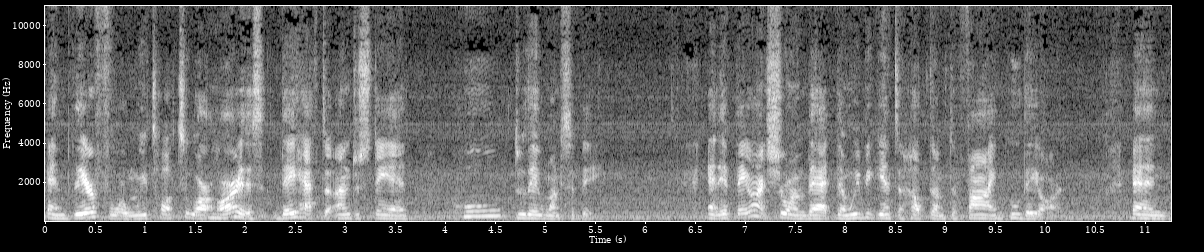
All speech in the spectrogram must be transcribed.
And therefore, when we talk to our mm-hmm. artists, they have to understand who do they want to be. And if they aren't sure on that, then we begin to help them define who they are. And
